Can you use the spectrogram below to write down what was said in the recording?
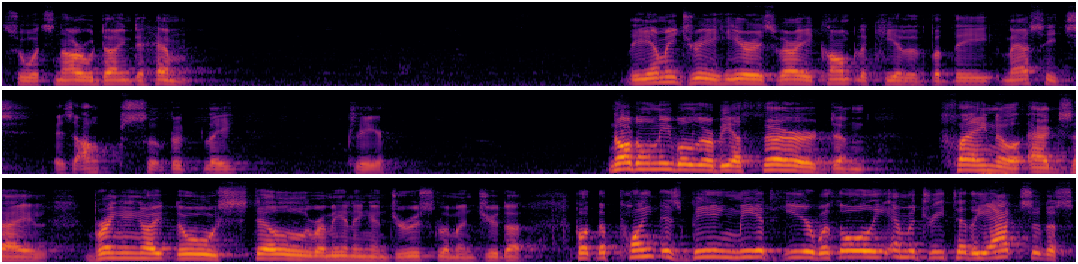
So it's narrowed down to him. The imagery here is very complicated, but the message is absolutely clear. Not only will there be a third and final exile, bringing out those still remaining in Jerusalem and Judah. But the point is being made here with all the imagery to the Exodus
